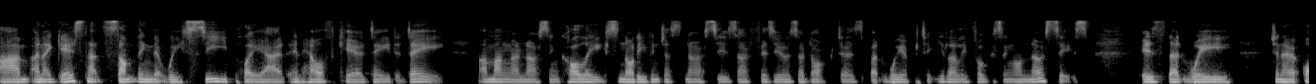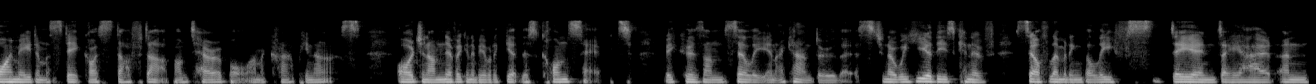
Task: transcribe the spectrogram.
um, and I guess that's something that we see play out in healthcare day to day among our nursing colleagues. Not even just nurses, our physios, our doctors, but we are particularly focusing on nurses. Is that we you know, oh, I made a mistake, I stuffed up, I'm terrible, I'm a crappy nurse, or you know, I'm never going to be able to get this concept because I'm silly and I can't do this. You know, we hear these kind of self-limiting beliefs day in, day out, and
